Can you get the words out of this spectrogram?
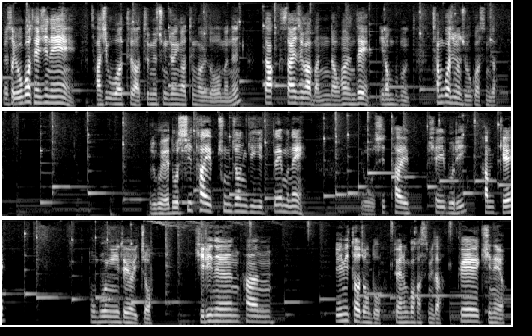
그래서 요거 대신에 45W 아토미um 충전기 같은 걸 넣으면은 딱 사이즈가 맞는다고 하는데 이런 부분 참고하시면 좋을 것 같습니다. 그리고 얘도 C타입 충전기이기 때문에 요 C타입 케이블이 함께 동봉이 되어 있죠. 길이는 한 1m 정도 되는 것 같습니다. 꽤 기네요.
